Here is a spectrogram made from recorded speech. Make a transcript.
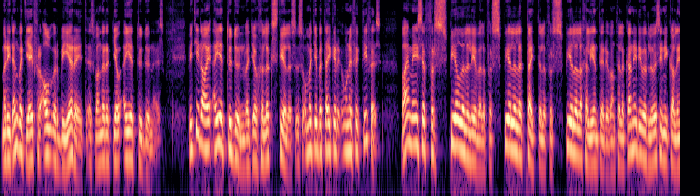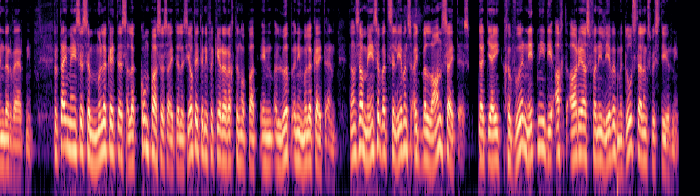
Maar die ding wat jy veral oor beheer het, is wanneer dit jou eie toedoen is. Weet jy daai eie toedoen wat jou geluk steel is, is omdat jy baie keer oneffektief is. Baie mense verspeel hulle lewe, hulle verspeel hulle tyd, hulle verspeel hulle geleenthede want hulle kan nie die horlosie in die kalender werk nie. Party mense se moeilikheid is hulle kompas is uit, hulle is heeltyd in die verkeerde rigting op pad en loop in die moeilikheid in. Dan sal mense wat se lewens uit balans uit is, dat jy gewoon net nie die agt areas van die lewe met doelstellings bestuur nie.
